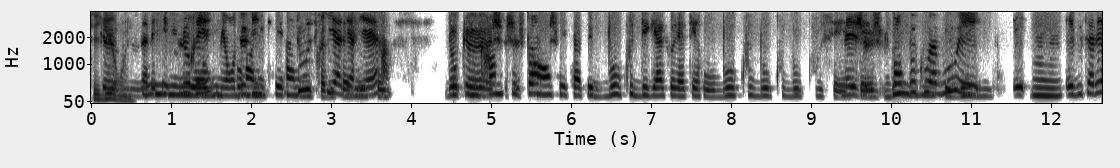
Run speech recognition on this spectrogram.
que dur, vous avez effleurée, mais on devine tout ce qu'il y a derrière. Donc, euh, je, pense que ça fait beaucoup de dégâts collatéraux, beaucoup, beaucoup, beaucoup. Mais je, pense beaucoup à vous et, mm. et, vous savez,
